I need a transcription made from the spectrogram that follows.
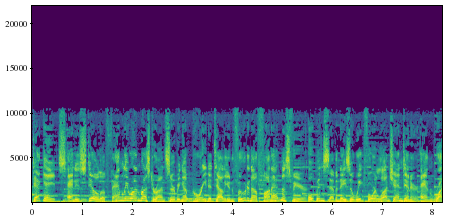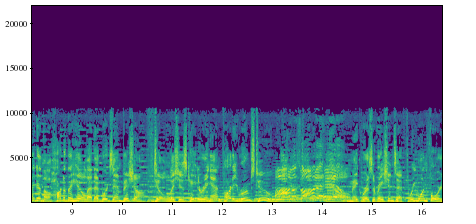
decades and is still a family run restaurant serving up great Italian food in a fun atmosphere. Open seven days a week for lunch and dinner. And right in the heart of the hill at Edwards and Bischoff. Delicious catering and party rooms, too. Mama's on the hill. Make reservations at 314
